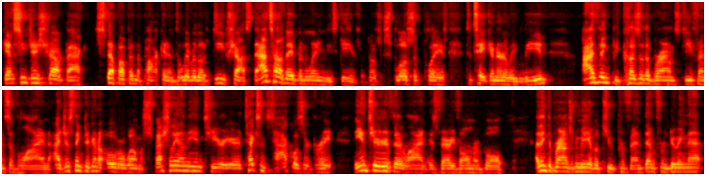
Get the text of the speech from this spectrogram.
get CJ Stroud back, step up in the pocket, and deliver those deep shots. That's how they've been winning these games with those explosive plays to take an early lead. I think because of the Browns' defensive line, I just think they're going to overwhelm, especially on the interior. Texans tackles are great. The interior of their line is very vulnerable. I think the Browns are going to be able to prevent them from doing that,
